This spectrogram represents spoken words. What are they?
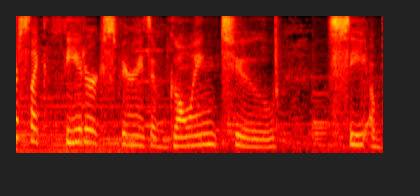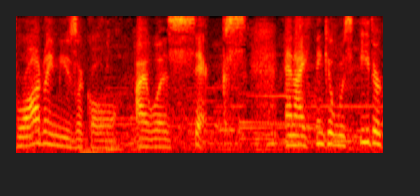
first like theater experience of going to see a Broadway musical, I was six. And I think it was either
